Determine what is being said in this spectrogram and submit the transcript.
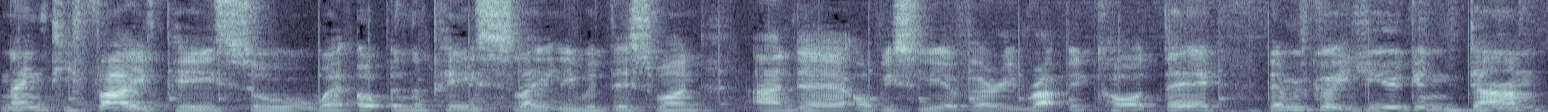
95 pace, so we're up in the pace slightly with this one, and uh, obviously a very rapid card there. Then we've got Jurgen Damm,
